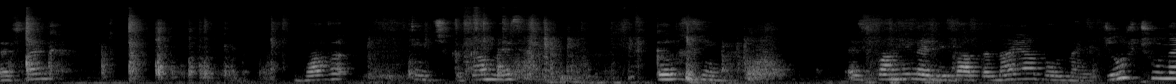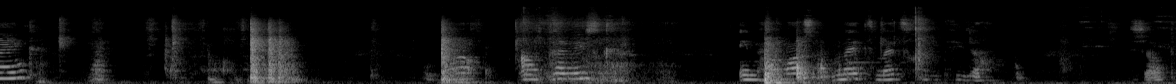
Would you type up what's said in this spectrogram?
տեսնենք վաղը ինչ կգա մեր գլխին։ Այս պահին էլի վատը նայա, որ մենք ջուր չունենք։ Ու դա արդեն իսկ իմ համար մեծ-մեծ խնդիր է։ Շատ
